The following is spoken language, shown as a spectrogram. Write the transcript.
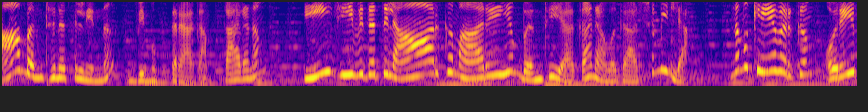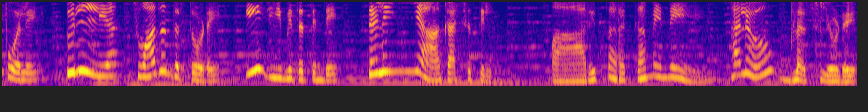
ആ ബന്ധനത്തിൽ നിന്ന് വിമുക്തരാകാം. കാരണം ഈ ജീവിതത്തിൽ ആർക്കും ആരെയും ബന്ധിയാക്കാൻ അവകാശമില്ല. നമുക്ക് ഏവർക്കും ഒരേപോലെ തുല്യ സ്വാതന്ത്ര്യത്തോടെ ഈ ജീവിതത്തിന്റെ തെളിഞ്ഞ ആകാശത്തിൽ പാറിപ്പറക്കാം എന്നേ ഹലോ ബ്ലസ്സിലൂടെ.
